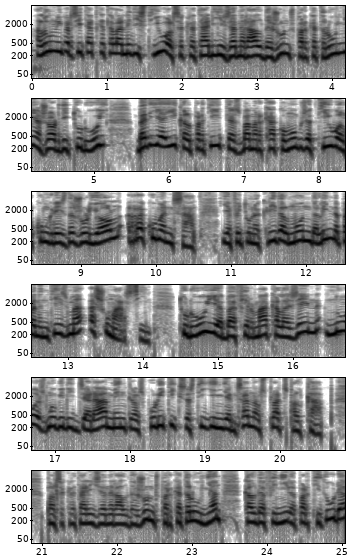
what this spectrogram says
A la Universitat Catalana d'Estiu, el secretari general de Junts per Catalunya, Jordi Turull, va dir ahir que el partit es va marcar com a objectiu al Congrés de juliol recomençar i ha fet una crida al món de l'independentisme a sumar-s'hi. Turull va afirmar que la gent no es mobilitzarà mentre els polítics estiguin llançant els plats pel cap. Pel secretari general de Junts per Catalunya cal definir la partidura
